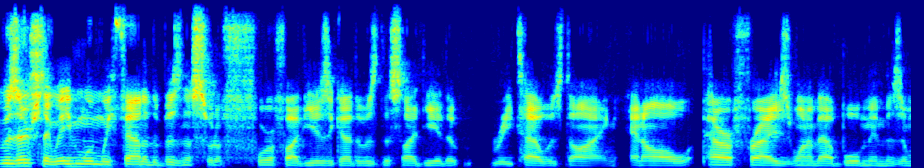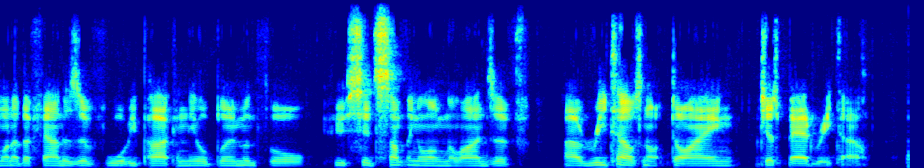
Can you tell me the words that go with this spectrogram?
It was interesting. Even when we founded the business sort of four or five years ago, there was this idea that retail was dying. And I'll paraphrase one of our board members and one of the founders of Warby Park Neil Blumenthal, who said something along the lines of uh, retail's not dying, just bad retail.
